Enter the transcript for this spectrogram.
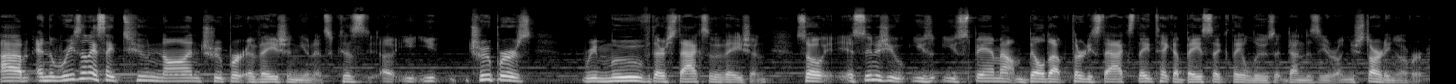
Um, and the reason I say two non-trooper evasion units, because uh, you, you, troopers remove their stacks of evasion. So as soon as you, you you spam out and build up 30 stacks, they take a basic, they lose it down to zero, and you're starting over.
